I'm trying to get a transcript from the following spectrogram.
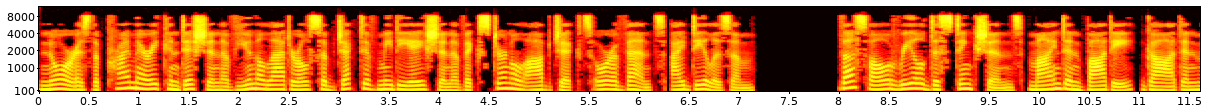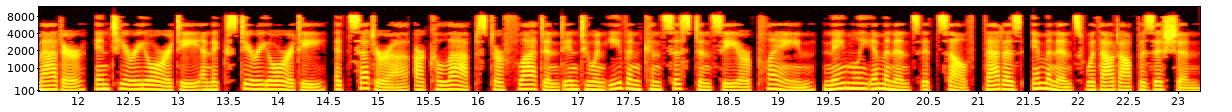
nor as the primary condition of unilateral subjective mediation of external objects or events idealism. Thus all real distinctions mind and body, God and matter, interiority and exteriority, etc. are collapsed or flattened into an even consistency or plane, namely immanence itself, that is, immanence without opposition.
